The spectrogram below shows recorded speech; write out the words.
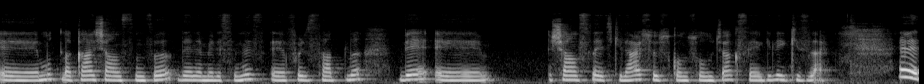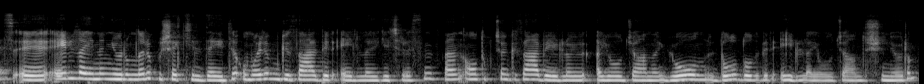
e, mutlaka şansınızı denemelisiniz. E, fırsatlı ve e, şanslı etkiler söz konusu olacak sevgili ikizler. Evet e, Eylül ayının yorumları bu şekildeydi. Umarım güzel bir Eylül ayı geçirirsiniz. Ben oldukça güzel bir Eylül ayı olacağını, yoğun dolu dolu bir Eylül ayı olacağını düşünüyorum.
